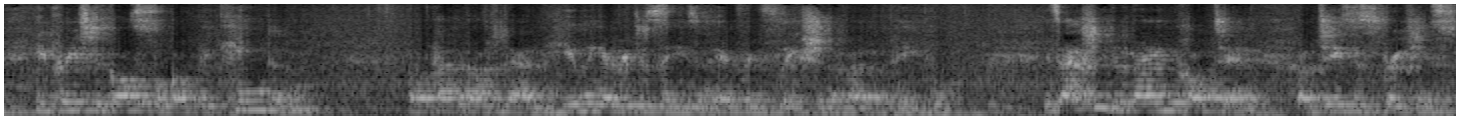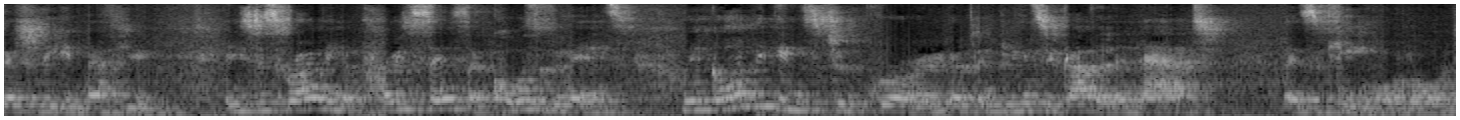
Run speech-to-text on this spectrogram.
He preached the gospel of the kingdom. And what happened after that? And healing every disease and every affliction among the people. It's actually the main content of Jesus' preaching, especially in Matthew. He's describing a process, a course of events where God begins to grow and begins to govern and act as king or Lord.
